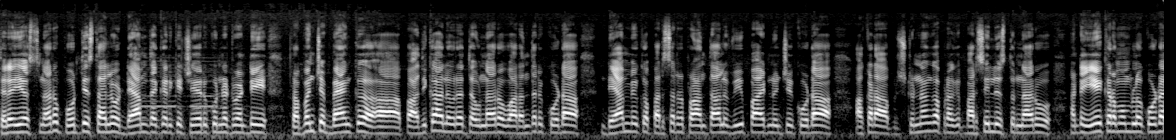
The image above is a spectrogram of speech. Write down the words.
తెలియజేస్తున్నారు. పూర్తి స్థాయిలో డ్యామ్ దగ్గరికి చేరుకున్నటువంటి ప్రపంచ బ్యాంక్ అధికారులు ఎవరైతే ఉన్నారో వారందరూ కూడా డ్యామ్ యొక్క పరిసర ప్రాంతాలు వ్యూ పాయింట్ నుంచి కూడా అక్కడ క్షుణ్ణంగా పరిశీలిస్తున్నారు. అంటే ఏ క్రమంలో కూడా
